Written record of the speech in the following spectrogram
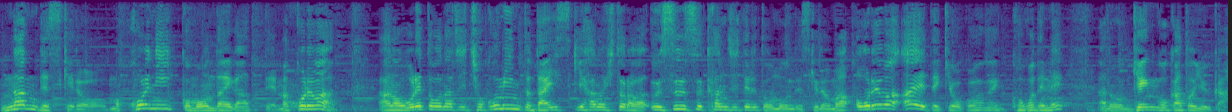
ー、なんですけど、まあ、これに一個問題があって、まあ、これは、あの、俺と同じチョコミント大好き派の人らは薄々感じてると思うんですけど、まあ、俺はあえて今日ここで、ここでね、あの、言語化というか、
